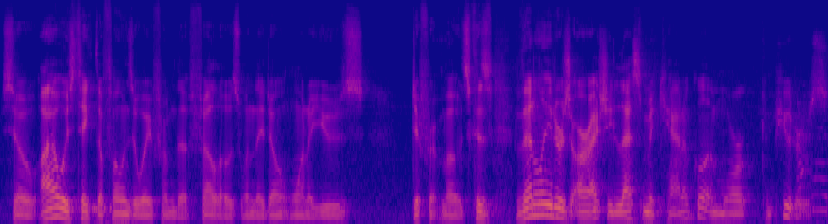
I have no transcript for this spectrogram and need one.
So I always take the phones away from the fellows when they don't want to use different modes because ventilators are actually less mechanical and more computers.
